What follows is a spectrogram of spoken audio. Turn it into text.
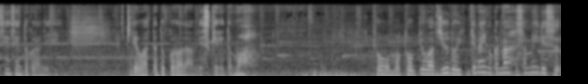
先生のところに来て終わったところなんですけれども今日も東京は10度いってないのかな？寒いです。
